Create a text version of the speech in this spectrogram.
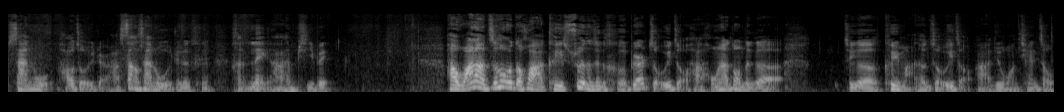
山路好走一点哈，上山路我觉得很很累哈，很疲惫。好，完了之后的话，可以顺着这个河边走一走哈，洪崖洞这个这个客运码头走一走啊，就往前走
